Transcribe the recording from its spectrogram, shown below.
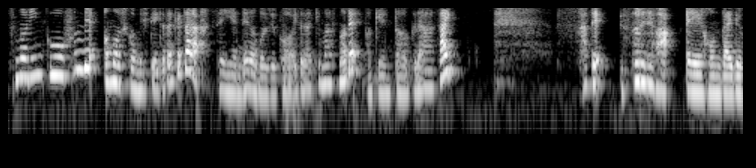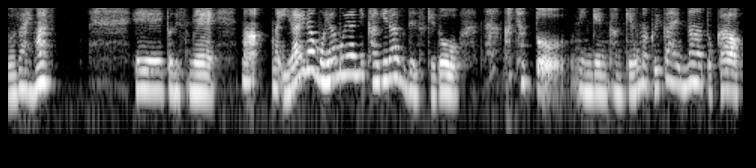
そのリンクを踏んでお申し込みしていただけたら1000円でのご受講いただけますので、ご検討ください。さて、それでは、えー本題でございます。えーとですね、まあ、まあ、イライラモヤモヤに限らずですけど、なんかちょっと人間関係うまくいかへんなとか、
